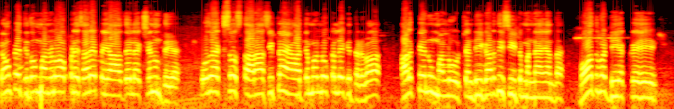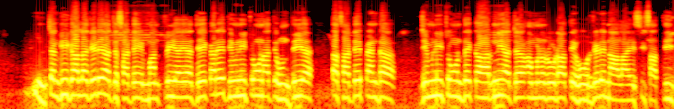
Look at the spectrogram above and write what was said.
ਕਿਉਂਕਿ ਜਦੋਂ ਮੰਨ ਲਓ ਆਪਣੇ ਸਾਰੇ ਪੰਜਾਬ ਦੇ ਇਲੈਕਸ਼ਨ ਹੁੰਦੇ ਆ ਉਦੋਂ 117 ਸੀਟਾਂ ਹੈ। ਅੱਜ ਮੰਨ ਲਓ ਕੱਲੇ ਗਿੱਦੜਵਾ, ਹਲਕੇ ਨੂੰ ਮੰਨ ਲਓ ਚੰਡੀਗੜ੍ਹ ਦੀ ਸੀਟ ਮੰਨਿਆ ਜਾਂਦਾ। ਬਹੁਤ ਵੱਡੀ ਇੱਕ ਇਹ ਚੰਗੀ ਗੱਲ ਆ, ਜਿਹੜੇ ਅੱਜ ਸਾਡੇ ਮੰਤਰੀ ਆਏ ਆ। ਜੇਕਰ ਇਹ ਜਿਮਨੀ ਚੋਣ ਅੱਜ ਹੁੰਦੀ ਹੈ ਤਾਂ ਸਾਡੇ ਪਿੰਡ ਜਿਮਨੀ ਚੋਣ ਦੇ ਕਾਰਨ ਹੀ ਅੱਜ ਅਮਨ ਅਰੋੜਾ ਤੇ ਹੋਰ ਜਿਹੜੇ ਨਾਲ ਆਏ ਸੀ ਸਾਥੀ,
